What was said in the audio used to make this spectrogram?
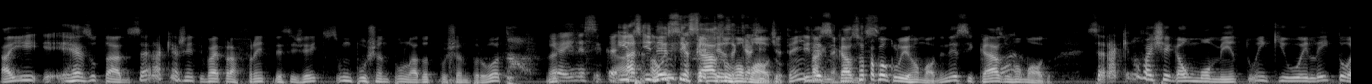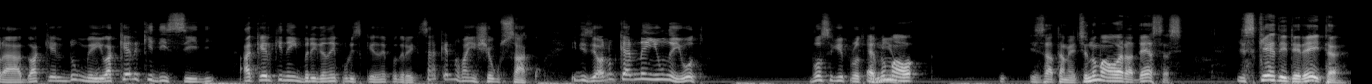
Aí, e- resultado, será que a gente vai para frente desse jeito? Um puxando para um lado, outro puxando para o outro? E né? aí, nesse E, caso. A- e a nesse única caso, gente tem, e nesse caso, só para concluir, Romualdo, e nesse caso, Claro. Romualdo, será que não vai chegar um momento em que o eleitorado, aquele do meio, aquele que decide, aquele que nem briga nem por esquerda nem por direita, será que ele não vai encher o saco e dizer, ó, não quero nenhum nem outro? Vou seguir para outro É caminho. numa Exatamente. Numa hora dessas, esquerda e direita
